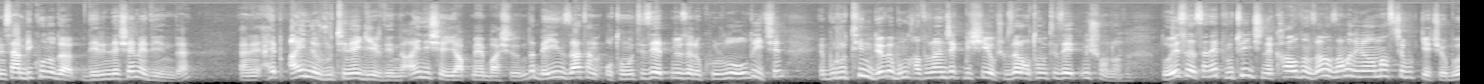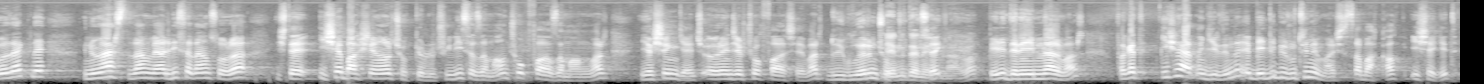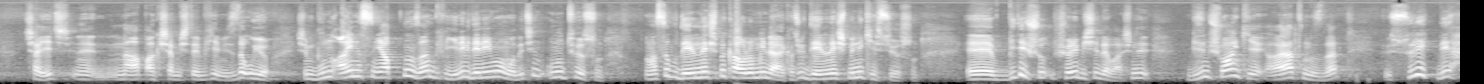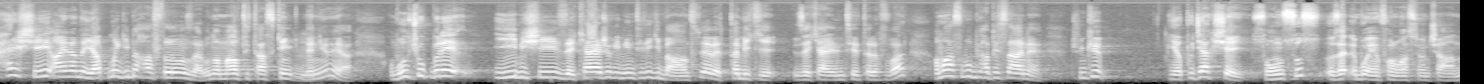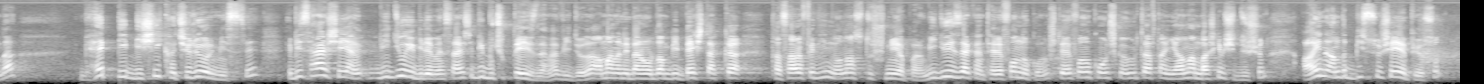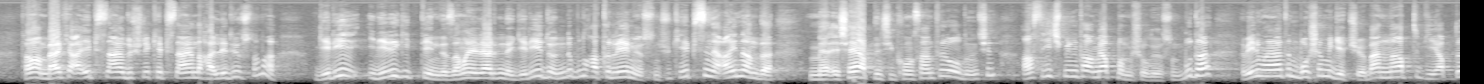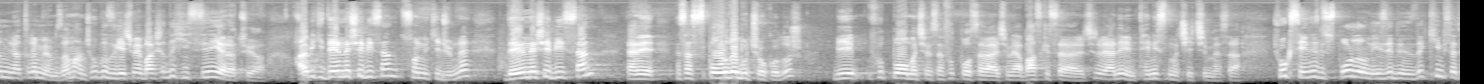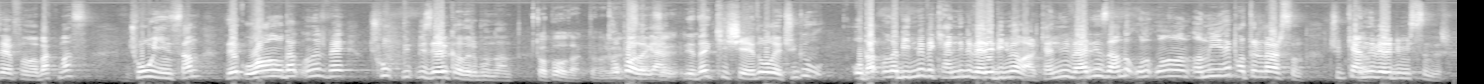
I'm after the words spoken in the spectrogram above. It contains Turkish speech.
Şimdi sen bir konuda derinleşemediğinde yani hep aynı rutine girdiğinde, aynı şeyi yapmaya başladığında beyin zaten otomatize etme üzerine kurulu olduğu için e, bu rutin diyor ve bunun hatırlanacak bir şey yok. Çünkü zaten otomatize etmiş onu. Dolayısıyla sen hep rutin içinde kaldığın zaman zaman inanılmaz çabuk geçiyor. Bu özellikle üniversiteden veya liseden sonra işte işe başlayanlar çok görülür. Çünkü lise zamanı çok fazla zaman var. Yaşın genç, öğrenecek çok fazla şey var. Duyguların çok Yeni yüksek. deneyimler var. Belli deneyimler var. Fakat iş hayatına girdiğinde e, belli bir rutinin var. İşte sabah kalk, işe git, çay iç, ne, yap, akşam işte bir film izle, uyu. Şimdi bunun aynısını yaptığın zaman bir, yeni bir deneyim olmadığı için unutuyorsun. Aslında bu derinleşme kavramıyla alakalı. Çünkü derinleşmeni kesiyorsun. Ee, bir de şu şöyle bir şey de var. Şimdi bizim şu anki hayatımızda sürekli her şeyi aynı anda yapma gibi hastalığımız var. Buna multitasking deniyor ya. Bu çok böyle iyi bir şey, zekaya çok ilintili gibi anlatılıyor. Evet tabii ki zeka ilintili tarafı var. Ama aslında bu bir hapishane. Çünkü yapacak şey sonsuz, özellikle bu enformasyon çağında. Hep bir, bir şey kaçırıyorum hissi. Biz her şeyi yani videoyu bile mesela işte bir buçukta izleme videoda. Aman hani ben oradan bir beş dakika tasarruf edeyim de ondan sonra şunu yaparım. Video izlerken telefonla konuş. Telefonla konuşurken öbür taraftan yandan başka bir şey düşün. Aynı anda bir sürü şey yapıyorsun. Tamam belki hepsini aynı düşünerek hepsini aynı anda hallediyorsun ama geriye ileri gittiğinde, zaman ilerlediğinde, geriye döndüğünde bunu hatırlayamıyorsun. Çünkü hepsine aynı anda me- şey yaptığın için, konsantre olduğun için aslında hiçbirini tam yapmamış oluyorsun. Bu da benim hayatım boşa mı geçiyor? Ben ne yaptım ki? Yaptığımı bile hatırlamıyorum. Zaman çok hızlı geçmeye başladı hissini yaratıyor. Halbuki derinleşebilsen, son iki cümle, derinleşebilsen yani mesela sporda bu çok olur. Bir futbol maçı mesela futbol sever için veya basket sever için veya ne bileyim tenis maçı için mesela. Çok sevdiğiniz bir spor dalını izlediğinizde kimse telefonuna bakmaz. Çoğu insan direkt o an odaklanır ve çok büyük bir zevk alır bundan. Topa odaklanır. Topa belki yani sadece. ya da kişiye de olay. Çünkü odaklanabilme ve kendini verebilme var. Kendini verdiğin zaman da o, o an- anıyı hep hatırlarsın. Çünkü kendini verebilmişsindir.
